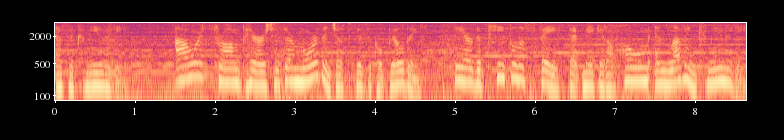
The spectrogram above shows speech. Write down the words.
as a community. Our strong parishes are more than just physical buildings, they are the people of faith that make it a home and loving community.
